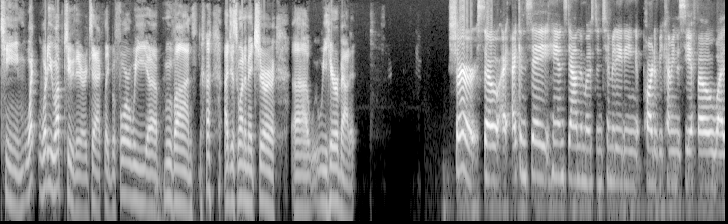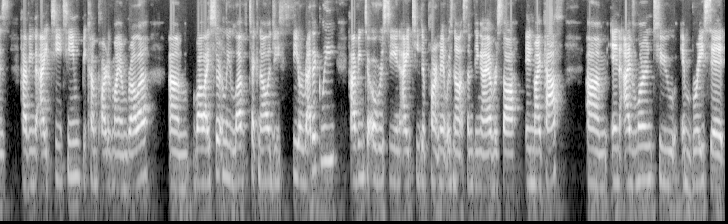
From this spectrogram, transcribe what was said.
team. What what are you up to there exactly? Before we uh, move on, I just want to make sure uh, we hear about it. Sure. So I, I, can say, hands down, the most intimidating part of becoming the CFO was having the IT team become part of my umbrella. Um, while I certainly love technology theoretically, having to oversee an IT department was not something I ever saw in my path. Um, and I've learned to embrace it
